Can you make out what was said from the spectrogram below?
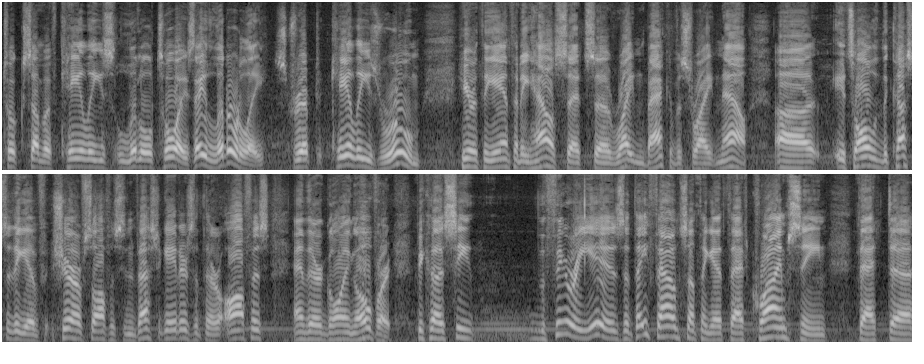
took some of Caylee's little toys. They literally stripped Caylee's room here at the Anthony house that's uh, right in back of us right now. Uh, it's all in the custody of Sheriff's Office investigators at their office, and they're going over it. Because, see, the theory is that they found something at that crime scene that uh,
